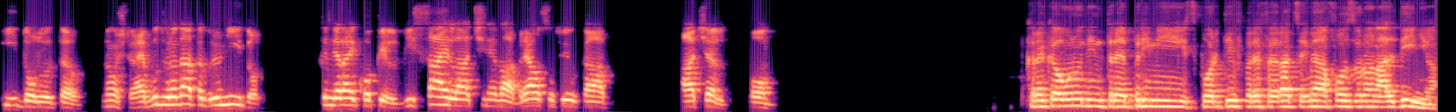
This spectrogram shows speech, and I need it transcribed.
idolul tău? Nu știu, ai avut vreodată vreun idol când erai copil? Visai la cineva, vreau să fiu ca acel om cred că unul dintre primii sportivi preferați mei a fost Ronaldinho.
